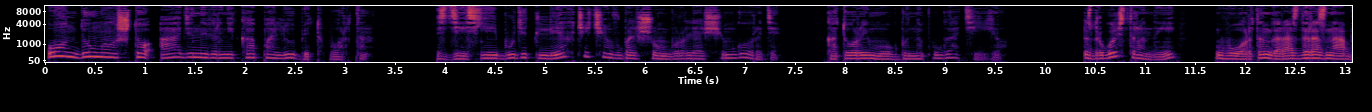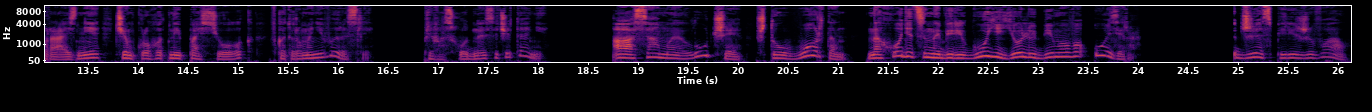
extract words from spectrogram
он думал, что Ади наверняка полюбит Уортон. Здесь ей будет легче, чем в большом бурлящем городе, который мог бы напугать ее. С другой стороны, Уортон гораздо разнообразнее, чем крохотный поселок, в котором они выросли. Превосходное сочетание. А самое лучшее, что Уортон находится на берегу ее любимого озера. Джесс переживал,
